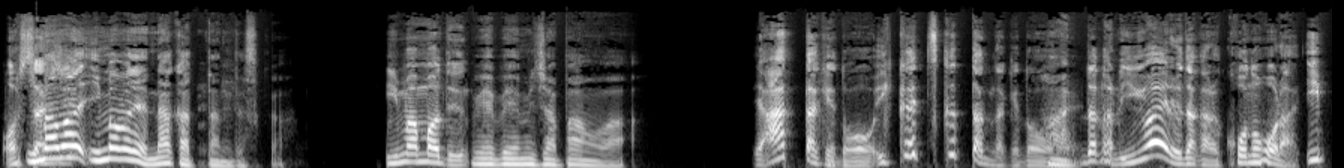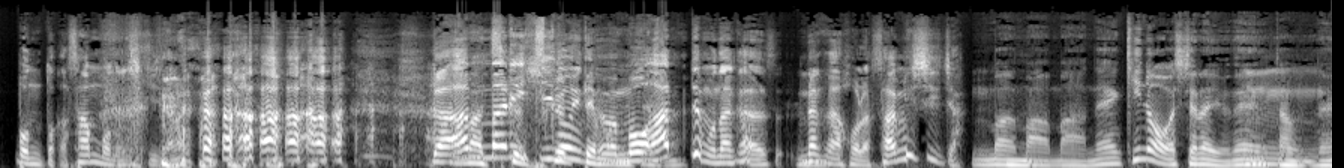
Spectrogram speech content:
お久し今ま、今までなかったんですか？今まで、い ?WebM ジャパンは。やあったけど、一回作ったんだけど、はいだから、いわゆる、だから、このほら、一本とか三本の時期じゃない？だからあんまりひどい、ももうあってもなんか、なんかほら、寂しいじゃん。まあまあまあね、機能はしてないようんね、多分ね。う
